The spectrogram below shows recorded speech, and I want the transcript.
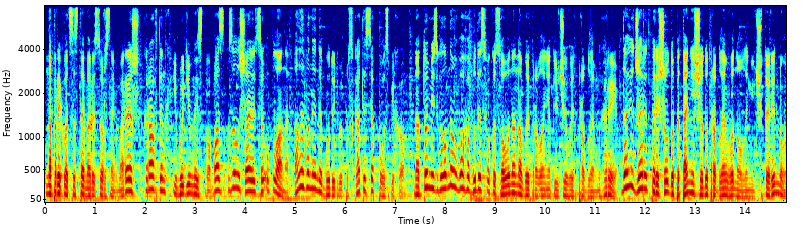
Наприклад, система ресурсних мереж, крафтинг і будівництво баз залишаються у планах, але вони не будуть випускатися поспіхом. Натомість головна увага буде сфокусована на виправлення ключових проблем гри. Далі Джаред перейшов до питання щодо проблем в оновленні 4.0.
